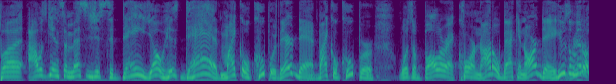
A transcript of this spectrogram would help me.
But I was getting some messages today. Yo, his dad, Michael Cooper, their dad, Michael Cooper, was a baller at Coronado back in our day. He was a little,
